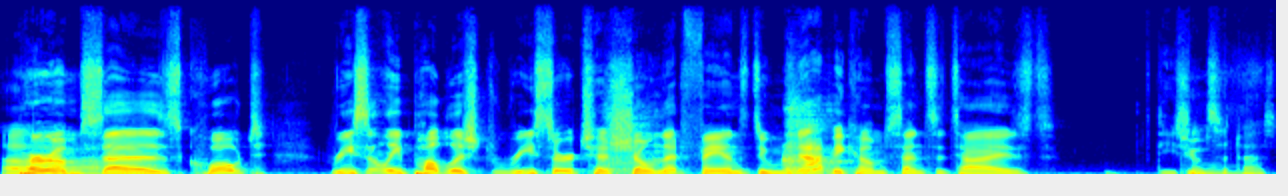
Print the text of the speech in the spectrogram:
Purim ah. says, quote, recently published research has shown that fans do not become sensitized. Desensitized?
